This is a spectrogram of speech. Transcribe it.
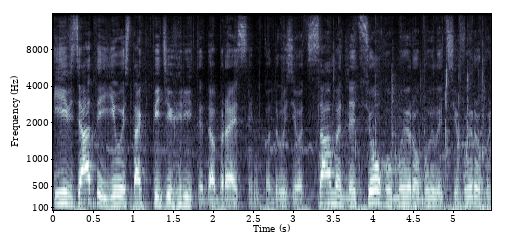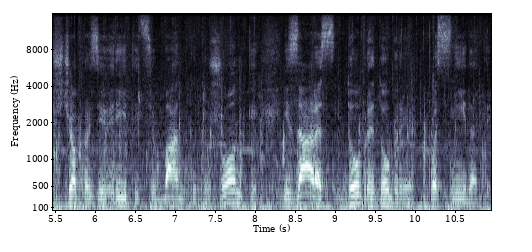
І взяти її ось так підігріти добресенько, друзі. От саме для цього ми робили ці вироби, щоб розігріти цю банку тушонки і зараз добре-добре поснідати.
